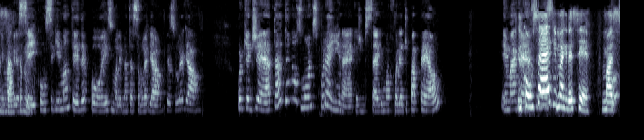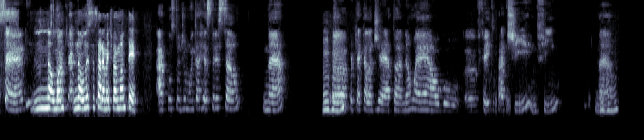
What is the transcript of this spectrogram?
Emagrecer Exatamente. e conseguir manter depois uma alimentação legal, um peso legal. Porque dieta tem aos montes por aí, né? Que a gente segue uma folha de papel, E emagrece, consegue emagrecer, mas mas consegue, não, man- a não custo- necessariamente vai manter. a custo de muita restrição, né? Uhum. Ah, porque aquela dieta não é algo ah, feito para ti, enfim, né? Uhum.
